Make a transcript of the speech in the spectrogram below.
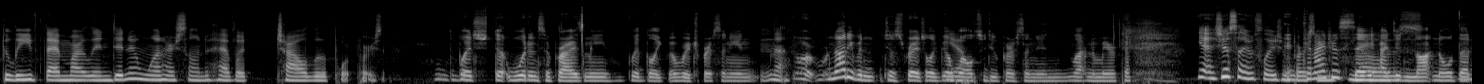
believed that Marlene didn't want her son to have a child with a poor person. Which that wouldn't surprise me with like a rich person in, No. or not even just rich, like a Yeah. well-to-do person in Latin America. Yeah, it's just an inflation And person. can I just say, I did not know that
